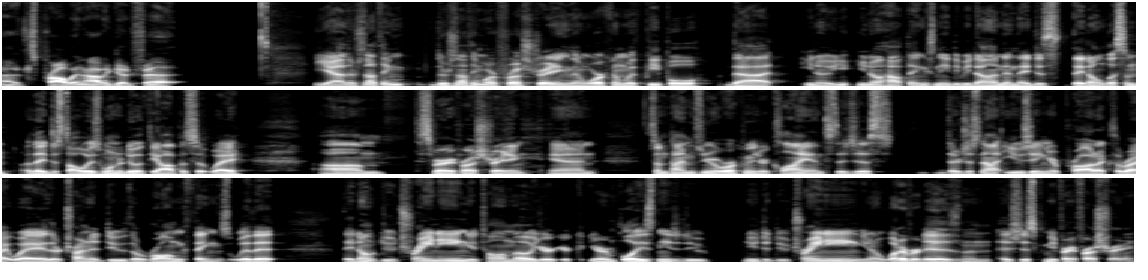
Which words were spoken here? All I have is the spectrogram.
uh, it's probably not a good fit. Yeah, there's nothing there's nothing more frustrating than working with people that you know you, you know how things need to be done and they just they don't listen or they just always want to do it the opposite way. Um, it's very frustrating and sometimes when you're working with your clients, they just they're just not using your product the right way. They're trying to do the wrong things with it. They don't do training. You tell them, oh, your your, your employees need to do need to do training. You know, whatever it is, and it's just can be very frustrating.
